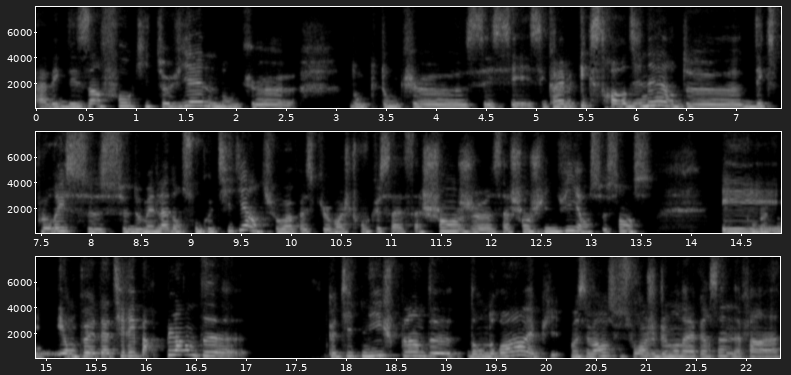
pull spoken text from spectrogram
avec des infos qui te viennent. Donc, euh, donc, donc euh, c'est, quand même extraordinaire de, d'explorer ce, ce domaine-là dans son quotidien, tu vois, parce que moi, je trouve que ça, ça, change, ça change une vie en ce sens. Et, et on peut être attiré par plein de petites niches, plein de, d'endroits. Et puis, moi, c'est marrant parce que souvent, je demande à la personne, enfin,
